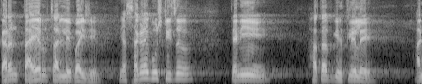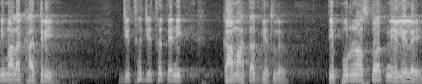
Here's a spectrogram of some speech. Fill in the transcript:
कारण टायर चालले पाहिजे या सगळ्या गोष्टीचं त्यांनी हातात घेतलेलं आहे. आणि मला खात्री जिथं जिथं त्यांनी काम हातात घेतलं ते पूर्णास्तवात नेलेलं आहे.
